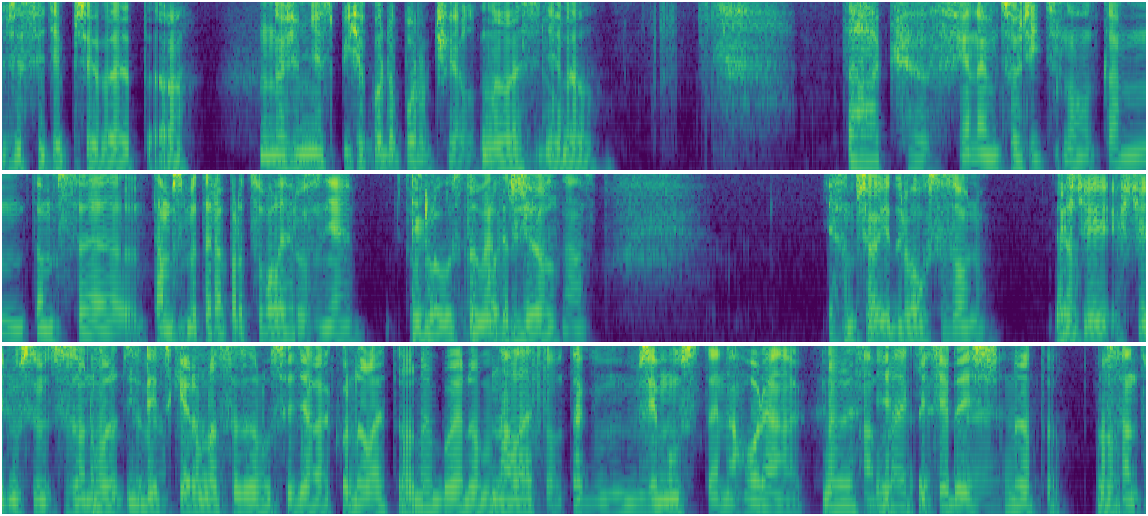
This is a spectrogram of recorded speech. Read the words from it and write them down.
že si tě přived a... No, že mě spíš jako doporučil. No jasně, no. no. Tak, já nevím, co říct, no. Tam, tam, se, tam jsme teda pracovali hrozně. Jak dlouho jsi to vydržel? 16. Já jsem přijel i druhou sezónu. Ještě, ještě jednu sezónu. No, vždycky jenom na sezónu se dělá, jako na léto, nebo jenom? Na léto, tak v zimu jste na horách no, jasně, a v létě jste jdeš na to. No. v saint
